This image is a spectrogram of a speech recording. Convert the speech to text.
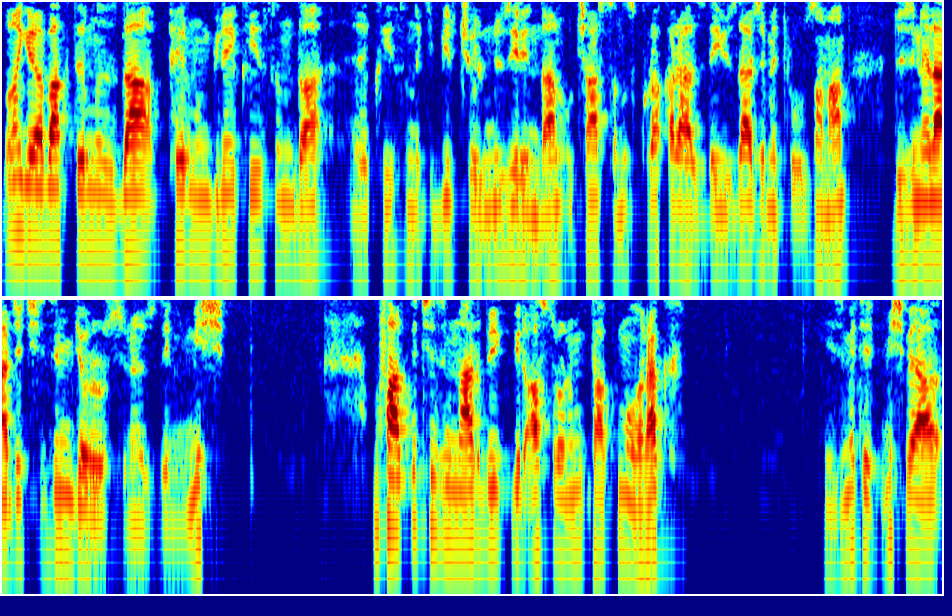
Buna göre baktığımızda Peru'nun güney kıyısında e, kıyısındaki bir çölün üzerinden uçarsanız kurak arazide yüzlerce metre uzanan düzinelerce çizim görürsünüz denilmiş. Bu farklı çizimler büyük bir astronomik takvim olarak hizmet etmiş veya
